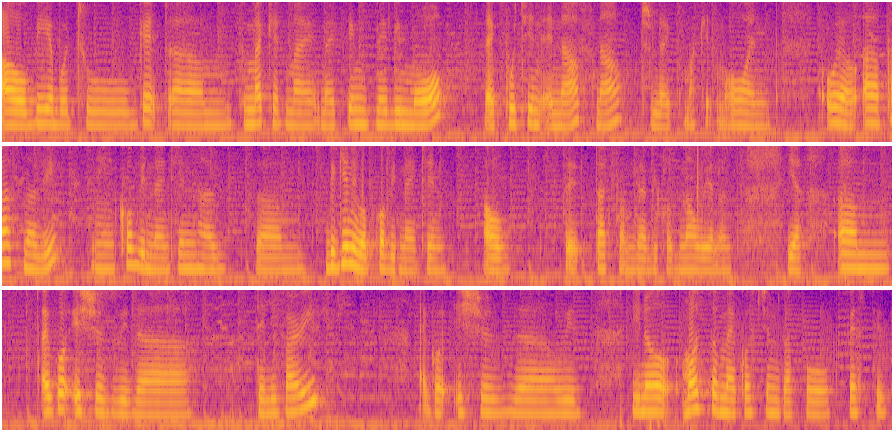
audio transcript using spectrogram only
I'll be able to get um, to market my my things maybe more, like put in enough now to like market more and well, uh, personally, mm, COVID-19 has um, beginning of COVID-19. I'll say, start from there because now we are not. Yeah, um, I got issues with uh, delivery. I got issues uh, with, you know, most of my costumes are for festive,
